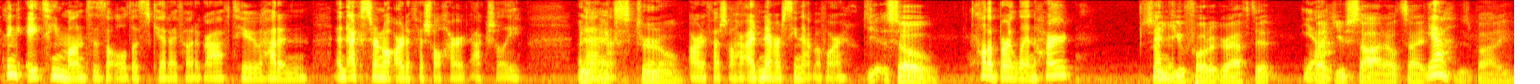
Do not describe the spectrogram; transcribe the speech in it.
I think 18 months is the oldest kid I photographed who had an, an external artificial heart, actually. An Uh, external. Artificial heart. I'd never seen that before. Y- So, It's called a Berlin heart. so And- you photographed it, Yeah. like you saw it outside Yeah. his body.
